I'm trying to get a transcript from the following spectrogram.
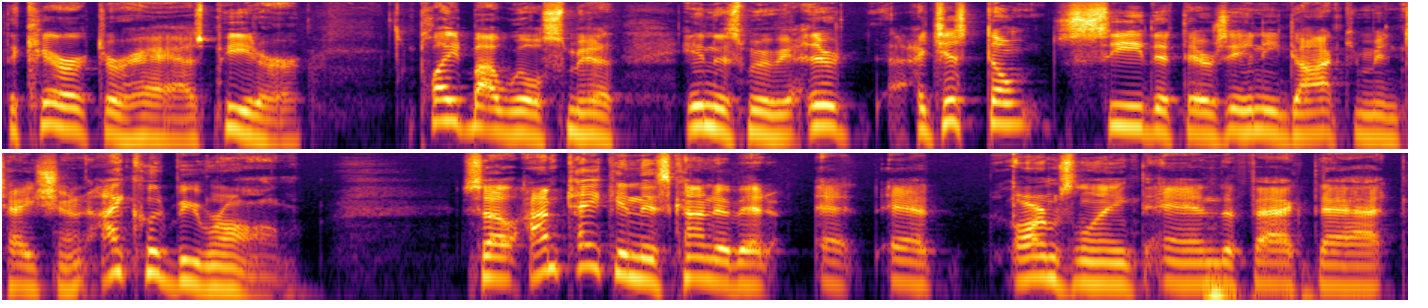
the character has, Peter played by Will Smith in this movie. There, I just don't see that there's any documentation. I could be wrong. So I'm taking this kind of at, at, at arm's length and the fact that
